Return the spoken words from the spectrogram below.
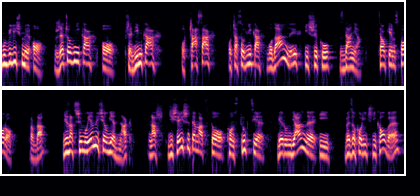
Mówiliśmy o rzeczownikach, o przedimkach, o czasach, o czasownikach modalnych i szyku zdania. Całkiem sporo, prawda? Nie zatrzymujemy się jednak. Nasz dzisiejszy temat to konstrukcje gerundialne i bezokolicznikowe.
